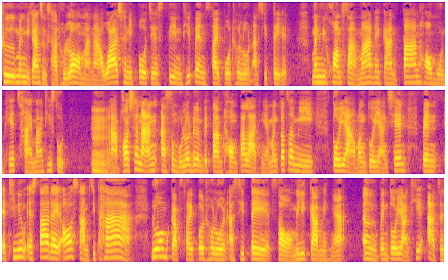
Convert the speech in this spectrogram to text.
คือมันมีการศึกษาทดลองมานะว่าชนิด progestin ที่เป็น cyproterone acetate มันมีความสามารถในการต้านฮอร์โมนเพศชายมากที่สุดอืมอ่าเพราะฉะนั้นอะสมมุติเราเดินไปตามท้องตลาดเนี้ยมันก็จะมีตัวอย่างบางตัวอย่างเช่น เป็น ethinyl estradiol 35ร่วมกับ cyproterone acetate 2มิลลิกรัมอย่างเงี้ยเออเป็นตัวอย่างที่อาจจะ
